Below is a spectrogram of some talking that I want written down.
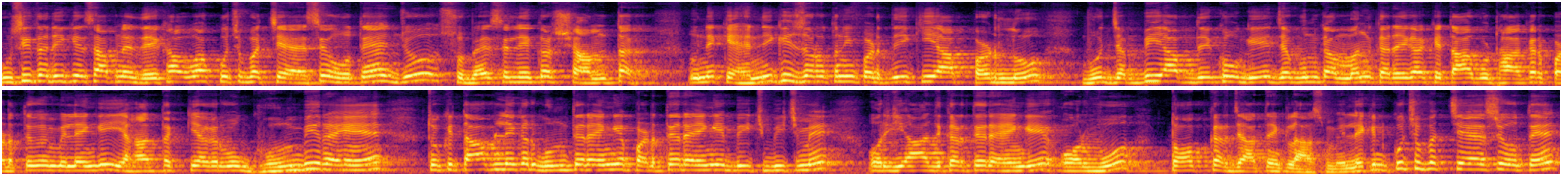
उसी तरीके से आपने देखा होगा, कुछ बच्चे ऐसे होते हैं जो सुबह से लेकर शाम तक उन्हें कहने की ज़रूरत नहीं पड़ती कि आप पढ़ लो। वो जब भी आप देखोगे, जब उनका मन करेगा, किताब उठाकर पढ़ते हुए मिलेंगे, यहाँ तक कि अगर वो घूम भी रहे हैं तो किताब लेकर घूमते रहेंगे, पढ़ते रहेंगे बीच बीच में और याद करते रहेंगे और वो टॉप कर जाते हैं क्लास में। लेकिन कुछ बच्चे ऐसे होते हैं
